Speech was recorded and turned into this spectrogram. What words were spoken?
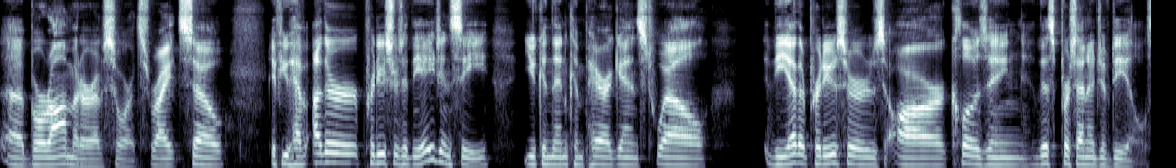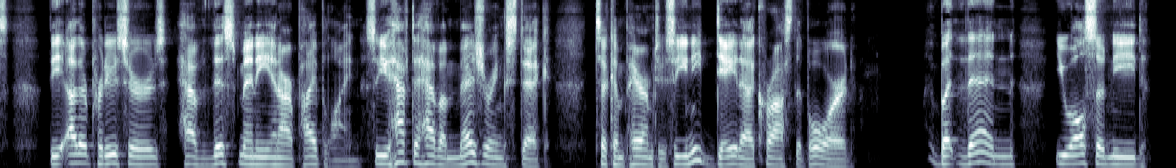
a barometer of sorts, right? So if you have other producers at the agency, you can then compare against, well, the other producers are closing this percentage of deals. The other producers have this many in our pipeline. So you have to have a measuring stick to compare them to. So you need data across the board, but then you also need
